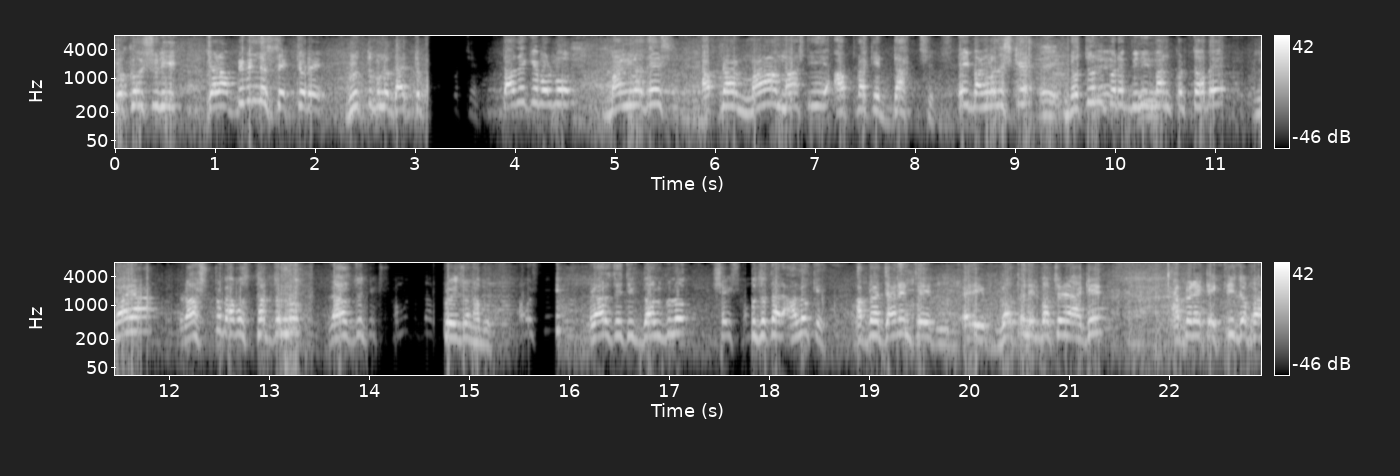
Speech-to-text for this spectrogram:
প্রকৌশলী, যারা বিভিন্ন সেক্টরে গুরুত্বপূর্ণ দায়িত্ব পালন করছেন, তাদেরকে বলব, বাংলাদেশ আপনার মা মাটি আপনাকে ডাকছে। এই বাংলাদেশকে নতুন করে বিনির্মাণ করতে হবে, নয়া রাষ্ট্র ব্যবস্থার জন্য রাজনৈতিক সমঝোতার প্রয়োজন হবে। অবশ্যই রাজনৈতিক দলগুলো সেই সমঝোতার আলোকে আপনারা জানেন যে এই গত নির্বাচনের আগে আপনারা একটা একত্রিশ দফা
